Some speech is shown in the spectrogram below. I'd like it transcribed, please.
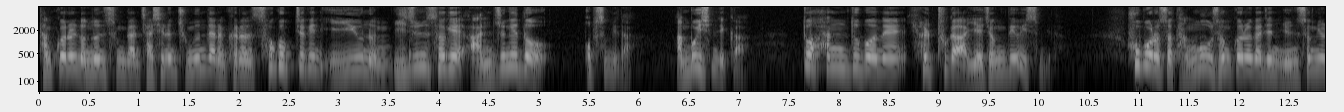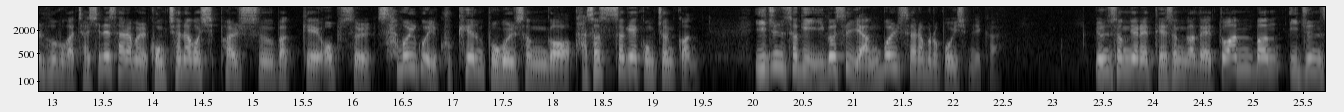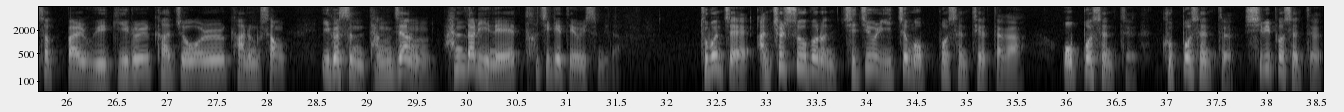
당권을 놓는 순간 자신은 죽는다는 그런 소극적인 이유는 이준석의 안중에도 없습니다. 안 보이십니까? 또 한두 번의 혈투가 예정되어 있습니다 후보로서 당무 우선권을 가진 윤석열 후보가 자신의 사람을 공천하고 싶어 할 수밖에 없을 3월 9일 국회의원 보궐선거 5석의 공천권. 이준석이 이것을 양보할 사람으로 보이십니까? 윤석열의 대선과도에 또 한 번 이준석발 위기를 가져올 가능성. 이것은 당장 한 달 이내에 터지게 되어 있습니다. 두 번째 안철수 후보는 지지율 2.5%였다가 5% 9% 12%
